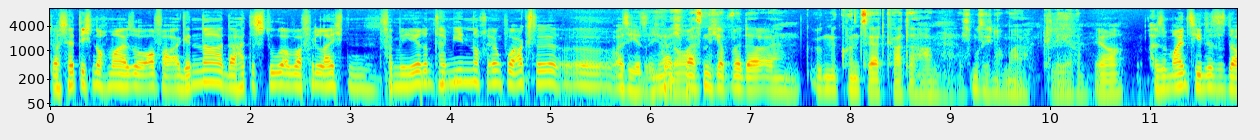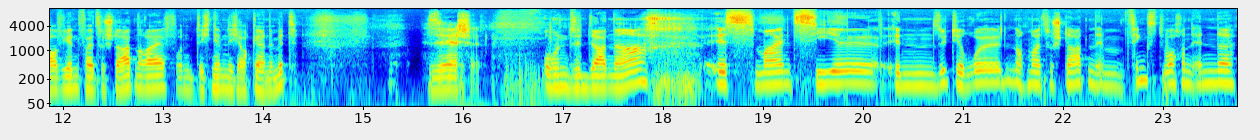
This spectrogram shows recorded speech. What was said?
Das hätte ich noch mal so auf der Agenda. Da hattest du aber vielleicht einen familiären Termin noch irgendwo, Axel. Äh, weiß ich jetzt nicht ja, genau. Ich weiß nicht, ob wir da äh, irgendeine Konzertkarte haben. Das muss ich noch mal klären. Ja, also mein Ziel ist es da auf jeden Fall zu starten, Ralf. Und ich nehme dich auch gerne mit. Sehr schön. Und danach ist mein Ziel, in Südtirol nochmal zu starten im Pfingstwochenende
